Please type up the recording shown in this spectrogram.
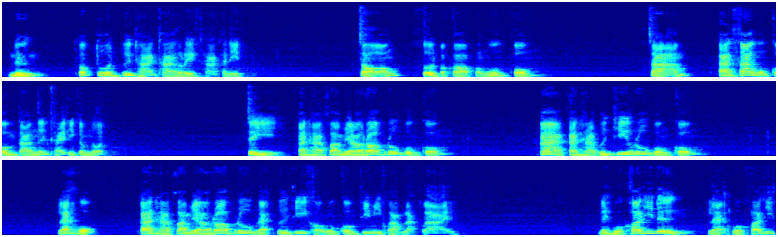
1. ทบทวนพื้นฐานทางเรขาคณิต 2. ส่วนประกอบของวงกลม 3. การสร้างวงกลมตามเงื่อนไขที่กำหนด 4. การหาความยาวรอบรูปวงกลม 5. การหาพื้นที่รูปวงกลม และ 6. การหาความยาวรอบรูปและพื้นที่ของวงกลมที่มีความหลากหลาย ในหัวข้อที่ 1 และหัวข้อที่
